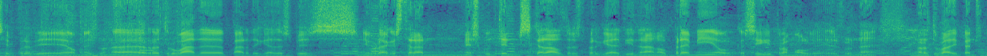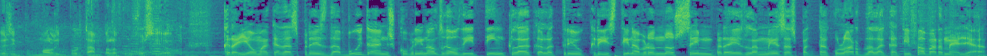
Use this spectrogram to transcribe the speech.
sempre bé. Home, és una retrobada, a part de que després n'hi haurà que estaran més contents que d'altres perquè tindran el premi o el que sigui, però molt bé. És una, una retrobada i penso que és imp molt important per la professió. Creieu-me que després de 8 anys cobrint els Gaudí tinc clar que l'actriu Cristina Brondo sempre és la més espectacular de la catifa vermella.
